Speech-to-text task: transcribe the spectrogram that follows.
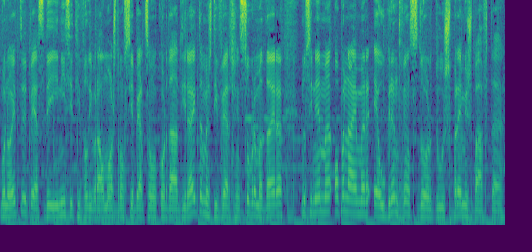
Boa noite. PSD e Iniciativa Liberal mostram-se abertos a um acordo à direita, mas divergem sobre a Madeira. No cinema, Oppenheimer é o grande vencedor dos prémios BAFTA.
